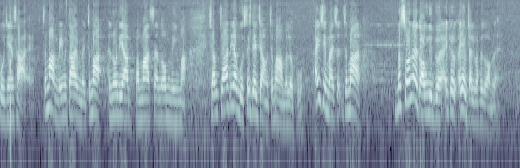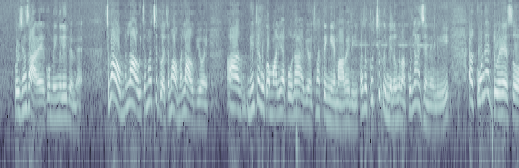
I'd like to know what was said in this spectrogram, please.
ကိုချင်းစားတယ်ကျမမိန်းမသားရမယ်ကျမအလွန်တရာဗမာဆန်သောမိန်းမယောက်ျားတစ်ယောက်ကိုစိတ်တက်ကြအောင်ကျမကမလုပ်ဘူးအဲ့ဒီအချိန်မှာကျမမစွန်းတဲ့ကောင်းလို့ပြောရင်အဲ့အဲ့ယောက်ျားလေးဘာဖြစ်သွားမလဲကိုချင်းစားတယ်ကိုမိန်းကလေးပြင်မဲ့ကျမကိုမလှဘူးကျမချစ်သူကကျမကိုမလှဘူးပြောရင်အာမင်းထက်ဟိုကောင်မလေးကပိုလှရပြောရင်ကျမတင်ငယ်မှာပဲလေဘာလို့ကိုချစ်သူမျိုးလုံးထဲမှာကိုလှကျင်တယ်လေအဲ့ကိုနဲ့တွဲတဲ့ဆို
